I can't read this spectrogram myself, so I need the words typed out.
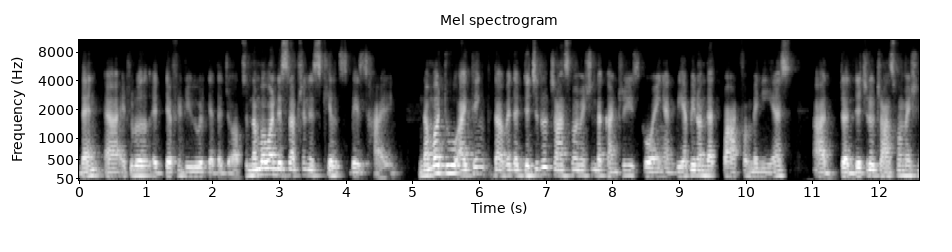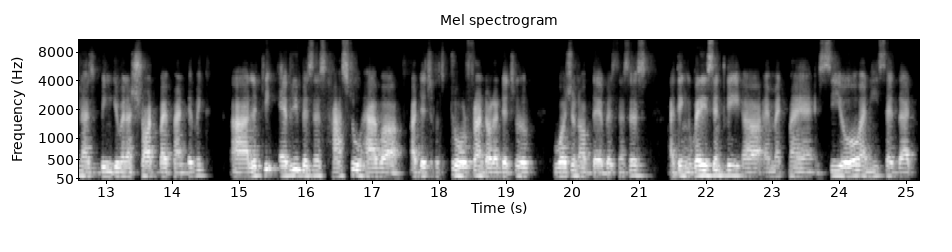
then uh, it will it definitely you will get the job. So number one disruption is skills based hiring. Number two i think that with the digital transformation the country is going and we have been on that path for many years. Uh, the digital transformation has been given a shot by pandemic uh, literally every business has to have a, a digital storefront or a digital version of their businesses I think very recently uh, I met my CEO and he said that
